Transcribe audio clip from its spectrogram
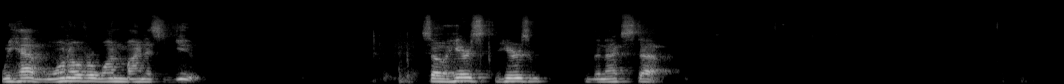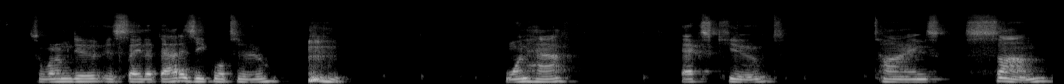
We have one over one minus u. So here's, here's the next step. So what I'm gonna do is say that that is equal to one half x cubed times sum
